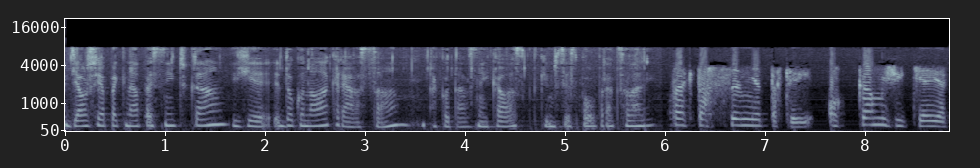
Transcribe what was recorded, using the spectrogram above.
Ďalšia pekná pesnička je Dokonalá krása. Ako tá vznikala, s kým ste spolupracovali? Tak ta se mě taky okamžitě, jak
